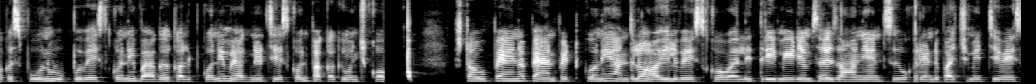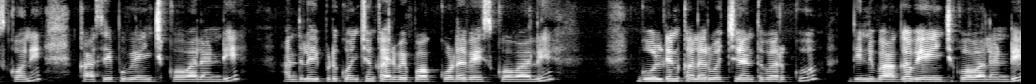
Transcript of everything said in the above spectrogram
ఒక స్పూన్ ఉప్పు వేసుకొని బాగా కలుపుకొని మ్యాగ్నేట్ చేసుకొని పక్కకి ఉంచుకోవాలి. స్టవ్ పైన ప్యాన్ పెట్టుకొని అందులో ఆయిల్ వేసుకోవాలి. త్రీ మీడియం సైజ్ ఆనియన్స్ ఒక రెండు పచ్చిమిర్చి వేసుకొని కాసేపు వేయించుకోవాలండి. అందులో ఇప్పుడు కొంచెం కరివేపాకు కూడా వేసుకోవాలి. గోల్డెన్ కలర్ వచ్చేంత వరకు దీన్ని బాగా వేయించుకోవాలండి.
